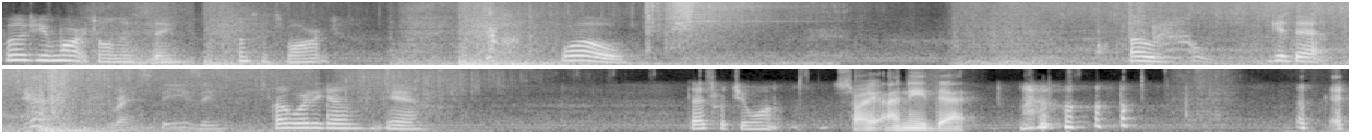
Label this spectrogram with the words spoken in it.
What have you marked on this thing? Something's marked. Whoa. Oh, get that. Rest easy. Oh, where'd it go? Yeah. That's what you want. Sorry, I need that. okay.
